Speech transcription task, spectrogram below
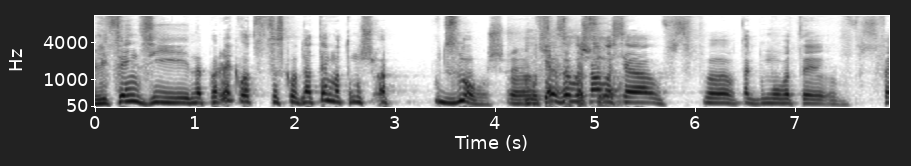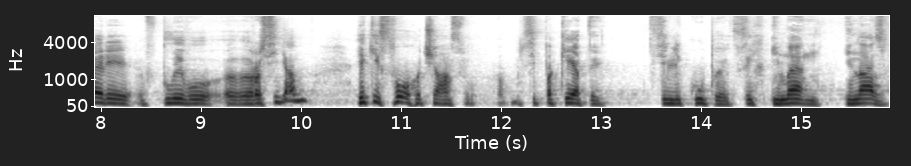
Ліцензії на переклад це складна тема, тому що а, знову ж е, Ну, це залишалося в, е, так би мовити, в сфері впливу е, росіян, які свого часу ці пакети, цілі купи цих імен і назв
